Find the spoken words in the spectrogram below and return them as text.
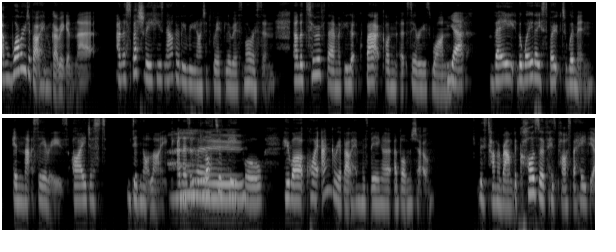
am worried about him going in there. And especially, he's now going to be reunited with Lewis Morrison. Now, the two of them, if you look back on at series one, Yeah. They the way they spoke to women in that series, I just did not like. And there's a lot of Oh. people who are quite angry about him as being a, a bombshell this time around because of his past behavior.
